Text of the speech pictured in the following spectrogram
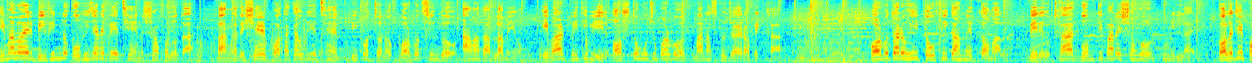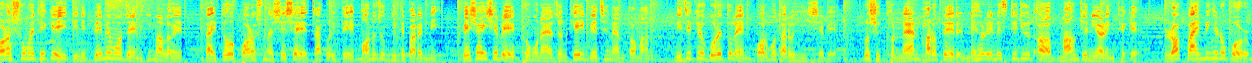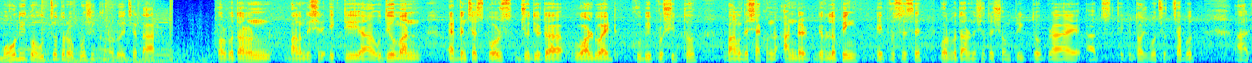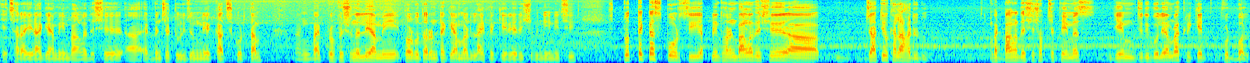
হিমালয়ের বিভিন্ন অভিযানে পেয়েছেন সফলতা। বাংলাদেশের পতাকা উড়িয়েছেন বিপজ্জনক পর্বতশৃঙ্গ আমাদ আবলামেও এবার পৃথিবীর অষ্টম উঁচু পর্বত মানাসলু জয়ের অপেক্ষা। পর্বতারোহী তৌফিক আহমেদ তমাল, বেড়ে ওঠা গমতিপাড়ের শহর কুমিল্লায়। কলেজে পড়ার সময় থেকেই তিনি প্রেমে মজেন হিমালয়ের। তাই তো পড়াশোনা শেষে চাকুরিতে মনোযোগ দিতে পারেননি। পেশা হিসেবে ভ্রমণ আয়োজনকেই বেছে নেন তমাল। নিজেকেও গড়ে তোলেন পর্বতারোহী হিসেবে। প্রশিক্ষণ নেন ভারতের নেহরু ইনস্টিটিউট অব মাউন্টেনিয়ারিং থেকে। রক ক্লাইম্বিংয়ের উপর মৌলিক ও উচ্চতর প্রশিক্ষণও রয়েছে তার। পর্বতারোহণ বাংলাদেশের একটি উদীয়মান অ্যাডভেঞ্চার স্পোর্টস যদিও এটা ওয়ার্ল্ড ওয়াইড খুবই প্রসিদ্ধ। বাংলাদেশ এখন আন্ডার ডেভেলপিং এই প্রসেসে পর্বতারোহণের সাথে সম্পৃক্ত প্রায় আজ থেকে দশ বছর যাবৎ। আর এছাড়া এর আগে আমি বাংলাদেশে অ্যাডভেঞ্চার ট্যুরিজম নিয়ে কাজ করতাম। বাই প্রফেশনালি আমি পর্বতারোহণটাকে আমার লাইফে কেরিয়ার হিসেবে নিয়ে নিয়েছি। প্রত্যেকটা স্পোর্টসই আপনি ধরেন বাংলাদেশের জাতীয় খেলা হাডুডু। বাট বাংলাদেশের সবচেয়ে ফেমাস গেম যদি বলি আমরা ক্রিকেট ফুটবল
